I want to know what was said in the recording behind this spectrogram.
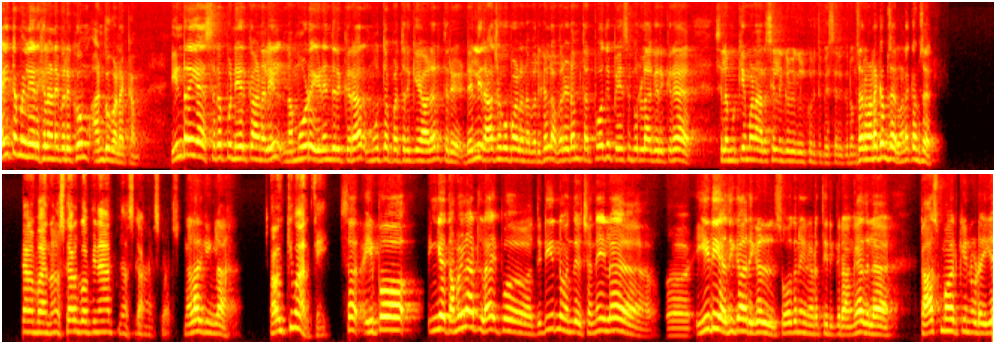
ஐ தமிழ் நேர்கள் அனைவருக்கும் அன்பு வணக்கம். இன்றைய சிறப்பு நேர்காணலில் நம்மோடு இணைந்திருக்கிறார் மூத்த பத்திரிகையாளர் திரு டெல்லி ராஜகோபாலன் அவர்கள். அவரிடம் தற்போது பேசுபொருளாக இருக்கிற சில முக்கியமான அரசியல் நிகழ்வுகள் குறித்து பேச இருக்கிறோம் சார் வணக்கம் சார் வணக்கம் சார். நமஸ்காரம் கோபிநாத். நமஸ்காரம் நமஸ்காரம். நல்லா இருக்கீங்களா சௌக்கியமா இருக்கேன். சார் இப்போ இங்க தமிழ்நாட்டுல இப்போ திடீர்னு வந்து சென்னையில இடி அதிகாரிகள் சோதனை நடத்தி இருக்கிறாங்க அதுல டாஸ்மார்க்கினுடைய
